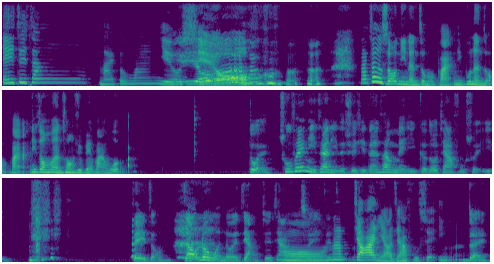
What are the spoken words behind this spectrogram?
哎，这张哪个班也有写哦。”那这个时候你能怎么办？你不能怎么办？你总不能冲去别班问吧？对，除非你在你的学习单上每一个都加浮水印。这一种找论文都会这样，就是加浮水印。那教案也要加浮水印吗？对，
